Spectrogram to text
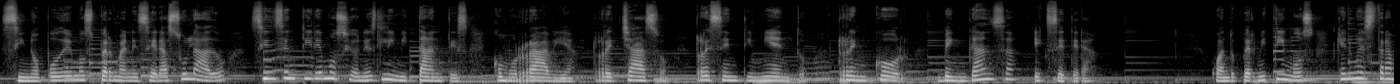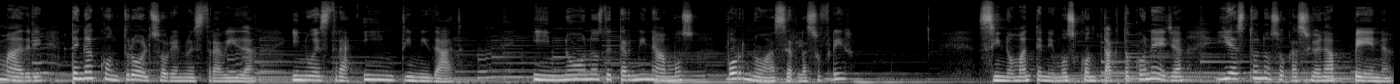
si no podemos permanecer a su lado sin sentir emociones limitantes como rabia, rechazo, resentimiento, rencor, venganza, etc. Cuando permitimos que nuestra madre tenga control sobre nuestra vida y nuestra intimidad y no nos determinamos por no hacerla sufrir si no mantenemos contacto con ella y esto nos ocasiona pena,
